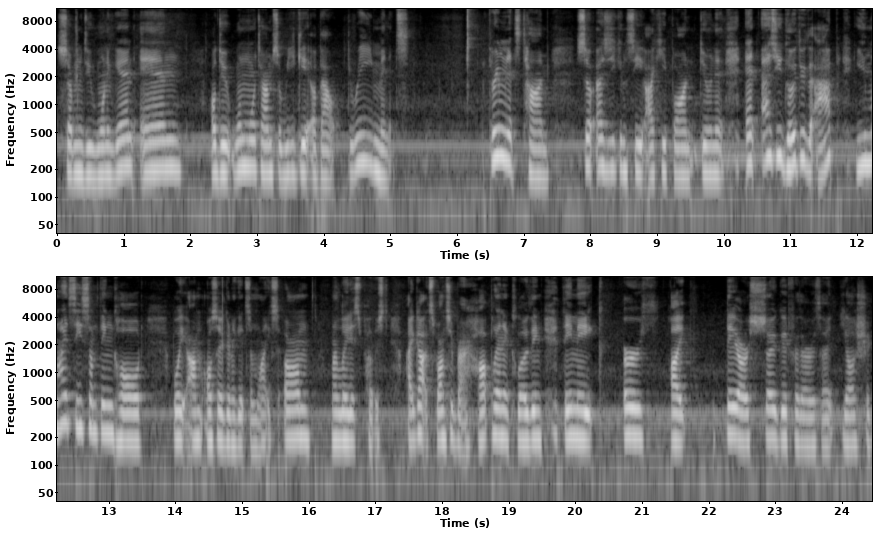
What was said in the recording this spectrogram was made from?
So I'm to do one again and I'll do it one more time so we get about three minutes. Three minutes time. So as you can see, I keep on doing it. And as you go through the app, you might see something called, wait, I'm also going to get some likes. Um, my latest post. I got sponsored by Hot Planet Clothing. They make earth, like, they are so good for the earth. Like, y'all should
